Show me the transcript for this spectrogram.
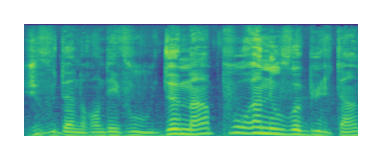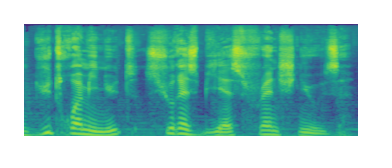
Je vous donne rendez-vous demain pour un nouveau bulletin du 3 minutes sur SBS French News.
